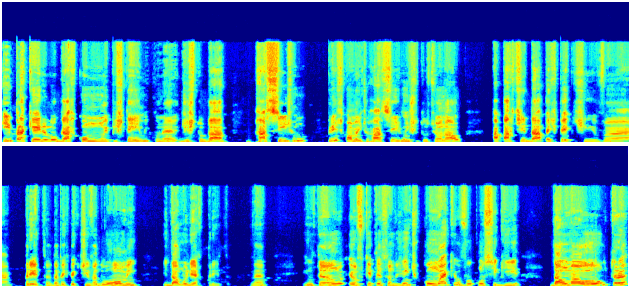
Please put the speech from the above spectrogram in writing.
ir para aquele lugar comum epistêmico, né, de estudar racismo, principalmente o racismo institucional, a partir da perspectiva preta, da perspectiva do homem e da mulher preta, né? Então eu fiquei pensando, gente, como é que eu vou conseguir dar uma outra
